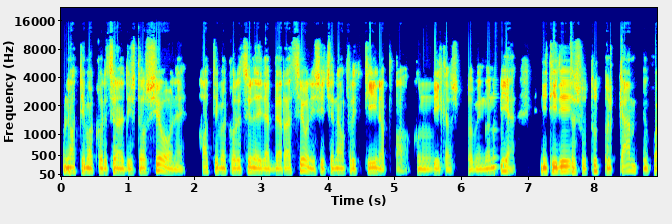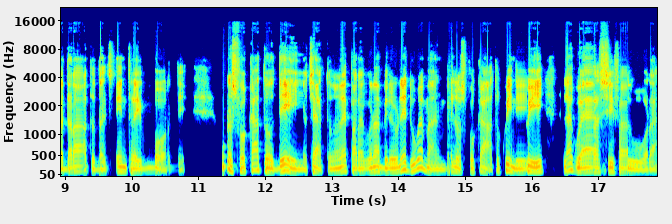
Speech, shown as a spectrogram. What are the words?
Un'ottima correzione della distorsione, ottima correzione delle aberrazioni, sì c'è un freschino, però con un dica vengono via, nitidezza su tutto il campo inquadrato dal centro ai bordi. Uno sfocato degno, certo non è paragonabile l'uno e due, ma è un bello sfocato, quindi qui la guerra si fa dura.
